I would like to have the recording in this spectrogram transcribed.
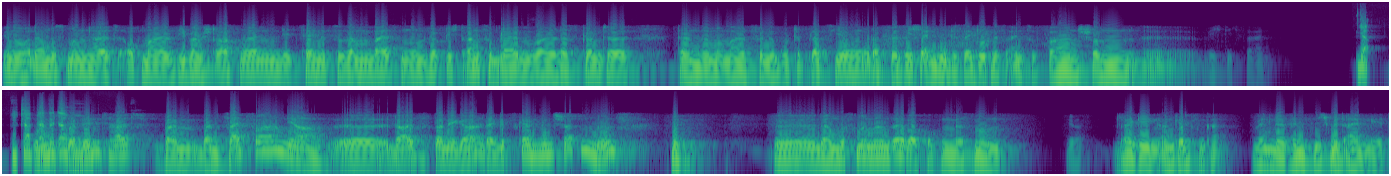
Genau, da muss man halt auch mal wie beim Straßenrennen die Zähne zusammenbeißen und wirklich dran zu bleiben, weil das könnte dann, sagen wir mal, für eine gute Platzierung oder für sich ein gutes Ergebnis einzufahren schon äh, wichtig sein. Ich glaube, da wird auch. Der Wind halt beim, beim Zeitfahren, ja, äh, da ist es dann egal, da gibt es keinen Windschatten. Ne? äh, da muss man dann selber gucken, dass man ja, dagegen ankämpfen kann, wenn der Wind nicht mit eingeht.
